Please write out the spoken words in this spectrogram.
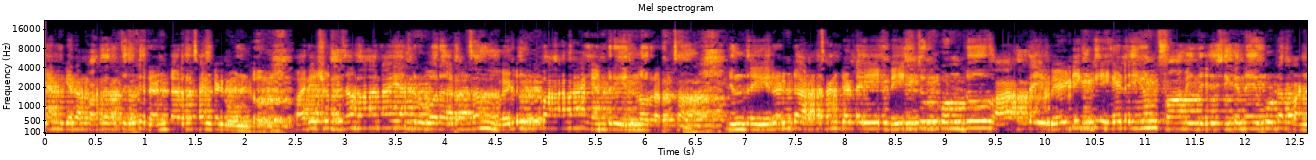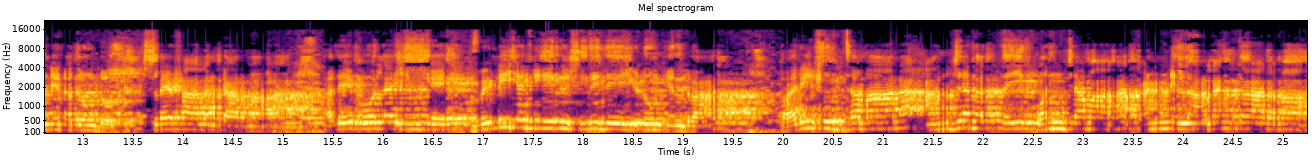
என்கிற பதத்துக்கு ரெண்டு அர்த்தங்கள் உண்டு. பரிசுத்தமான என்று ஒரு அர்த்தம் வெளுப்பானா என்று இன்னொரு அர்த்தம். இந்த இரண்டு அர்த்தங்களை வைத்து வைத்துக் கொண்டு வார்த்தை வேடிக்கைகளையும் சுவாமி தேசிகனே கூட பண்ணினதுண்டு சிலேஷாலங்காரமாக அதே போல இங்கே வெளிய நீரு சிறிதே இடும் என்றால் பரிசுத்தமான அஞ்சனத்தை கொஞ்சமாக கண்ணில் அலங்காரமாக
